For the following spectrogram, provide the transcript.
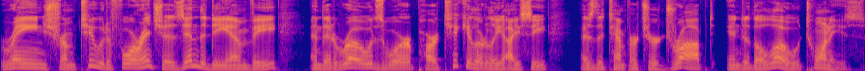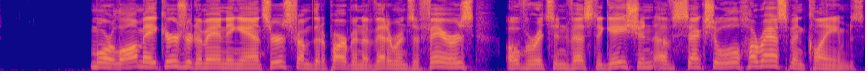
ranged from 2 to 4 inches in the DMV and that roads were particularly icy as the temperature dropped into the low 20s. More lawmakers are demanding answers from the Department of Veterans Affairs over its investigation of sexual harassment claims.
